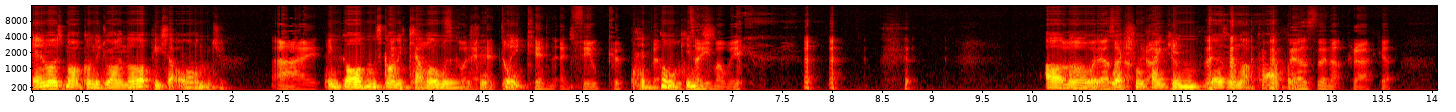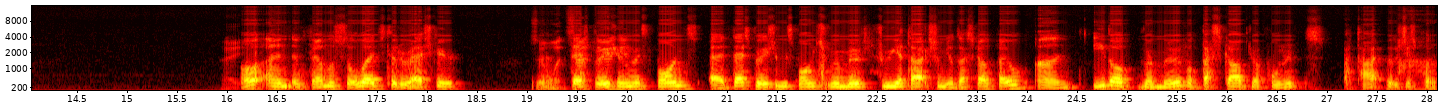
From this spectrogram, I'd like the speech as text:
Emma's not going to draw another piece of orange, Aye. and Gordon's going to kill her with, going to like, Hadouken and fail coup the whole time away. oh Oh, no, well, there's wishful thinking, there's a nutcracker. There's the Nutcracker. Right. oh, and Inferno Soul Edge to the rescue. so Uh, what's that do desperation response. Uh, desperation response. Remove three attacks from your discard pile, and either remove or discard your opponent's attack that was just played.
